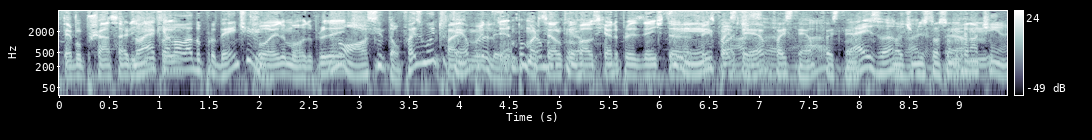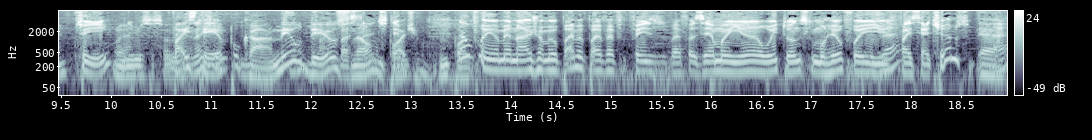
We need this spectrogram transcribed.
Até vou puxar a sardinha. Não é foi- aquela lá do Prudente? Foi no Morro do Prudente. Nossa, então faz muito faz tempo, muito tempo. Faz Marcelo muito tempo. Kowalski era presidente da Sim, Fez faz Parte. tempo, faz tempo, faz tempo. Na administração do É. Renatinho, né? Sim, administração do Faz tempo, cara. Meu Deus, não, não pode. Não pode. Não, foi em homenagem ao meu pai. Meu pai vai, fez, vai fazer amanhã oito anos que morreu. Foi, é. faz sete anos? É,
